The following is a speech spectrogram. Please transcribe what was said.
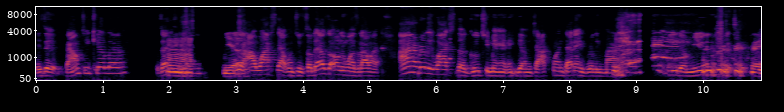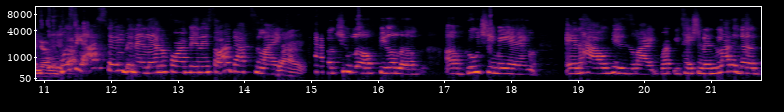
is it Bounty Killer? Is that name? Yeah. Yeah, I watched that one too. So that was the only ones that I watched. I ain't really watched the Gucci Mane and Young Joc one. That ain't really my be the music. yeah. Well, see, I stayed in Atlanta for a minute, so I got to like Right. have a cute little feel of of Gucci Mane and how his like reputation and a lot of the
